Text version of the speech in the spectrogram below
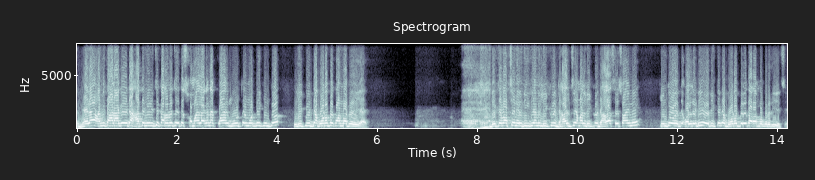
ঢেলা আমি তার আগে এটা হাতে নিয়ে নিচ্ছি, কারণ হচ্ছে এতে সময় লাগে না, কয়েক মুহূর্তের মধ্যেই কিন্তু লিকুইডটা বরফে কনভার্ট হয়ে যায়। দেখতে পাচ্ছেন, এই দিক দিয়ে আমি লিকুইড ঢালছি, আমার লিকুইড ঢালা শেষ হয়নি, কিন্তু অলরেডি ওই দিক থেকে বরফ বেরোতে আরম্ভ করে দিয়েছে।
